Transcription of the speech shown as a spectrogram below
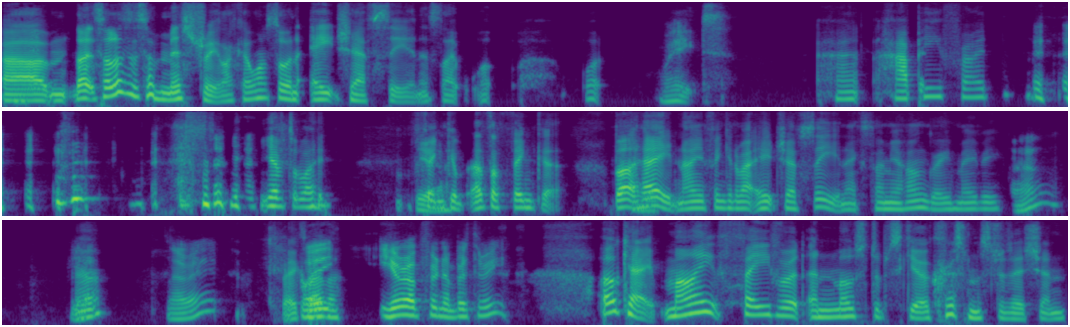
Um, like so, this is a mystery. Like I once saw an HFC, and it's like, what, what, Wait, ha- happy fried? you have to like Yeah. think. Of, that's a thinker. But Yeah. hey, now you're thinking about HFC. Next time you're hungry, maybe. oh, yeah, all right. Very Well, clever. you're up for number three. Okay, my favorite and most obscure Christmas tradition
